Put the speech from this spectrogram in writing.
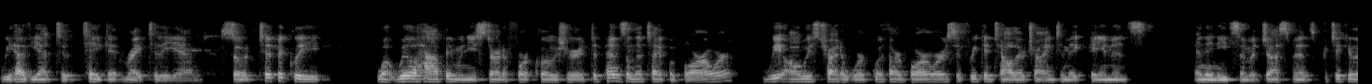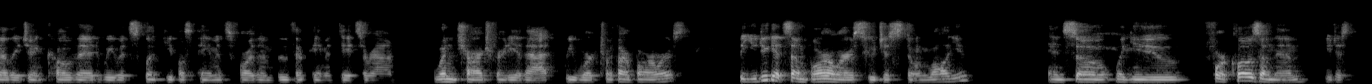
we have yet to take it right to the end. So typically, what will happen when you start a foreclosure, it depends on the type of borrower. We always try to work with our borrowers. If we can tell they're trying to make payments and they need some adjustments, particularly during COVID, we would split people's payments for them, move their payment dates around, wouldn't charge for any of that. We worked with our borrowers. But you do get some borrowers who just stonewall you. And so when you foreclose on them, you just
